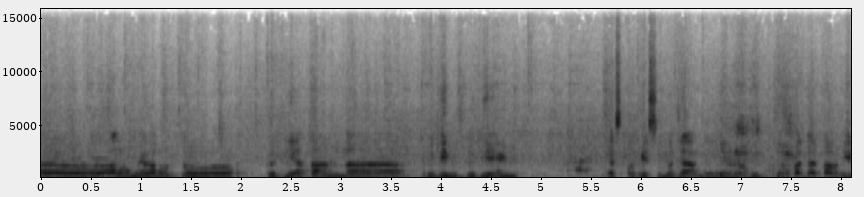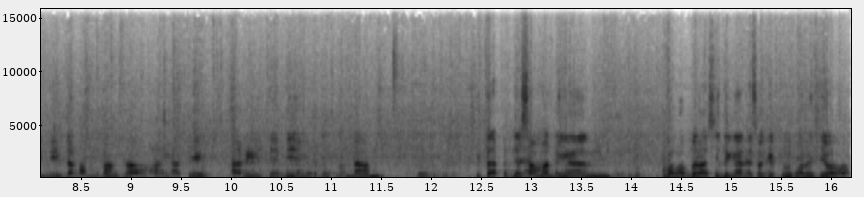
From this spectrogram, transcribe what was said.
Eh, Alhamdulillah untuk kegiatan eh, Reading Studying SOG Sumedang pada tahun ini dalam rangka memperingati hari jadi yang ke-26. Kita kerjasama dengan kolaborasi dengan SOG Purworejo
